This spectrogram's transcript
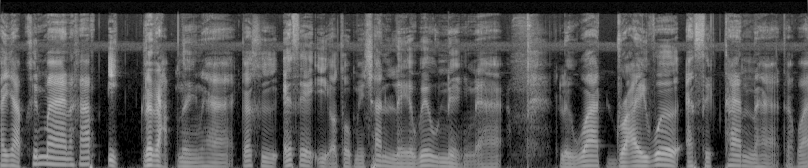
ขยับขึ้นมานะครับ อีกระดับหนึ่งนะฮะ ก็คือ SAE Automation Level 1 นะฮะ หรือว่า Driver Assistant นะฮะ แต่ว่า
